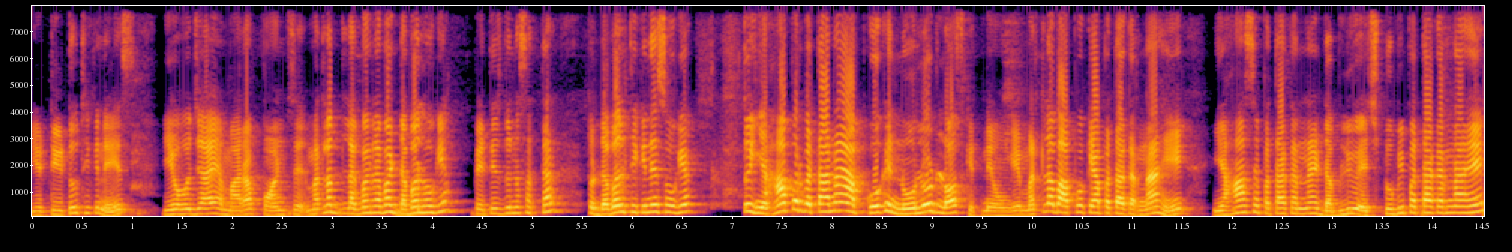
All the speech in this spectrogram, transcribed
ये टी टू थिकनेस ये हो जाए हमारा पॉइंट से मतलब लगभग लगभग डबल हो गया, पैंतीस दूना सत्तर तो डबल थिकनेस हो गया। तो यहाँ पर बताना है आपको कि नो लोड लॉस कितने होंगे। मतलब आपको क्या पता करना है? यहाँ से पता करना है डब्ल्यू एच टू भी पता करना है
